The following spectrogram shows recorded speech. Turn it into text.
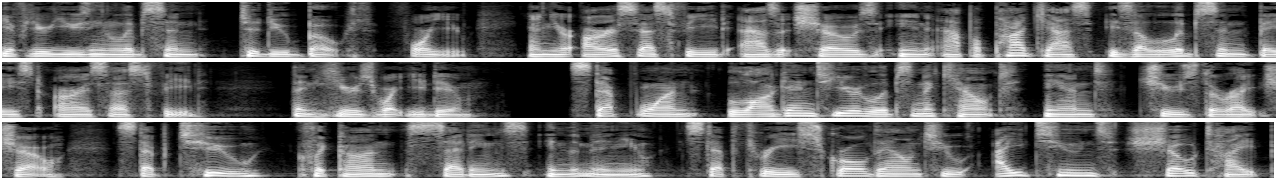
if you're using Libsyn to do both for you. And your RSS feed, as it shows in Apple Podcasts, is a Libsyn based RSS feed. Then here's what you do. Step one, log into your Libsyn account and choose the right show. Step two, click on settings in the menu. Step three, scroll down to iTunes show type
